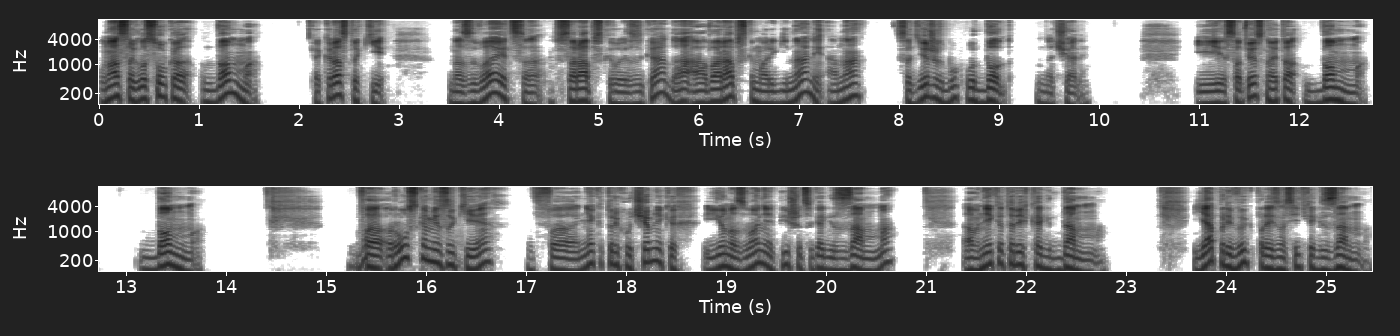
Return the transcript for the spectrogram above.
У нас согласовка «дамма» как раз таки называется с арабского языка, да, а в арабском оригинале она содержит букву «дод» в начале. И, соответственно, это «домма». Домма. В русском языке в некоторых учебниках ее название пишется как «замма», а в некоторых как «дамма». Я привык произносить как «замма».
